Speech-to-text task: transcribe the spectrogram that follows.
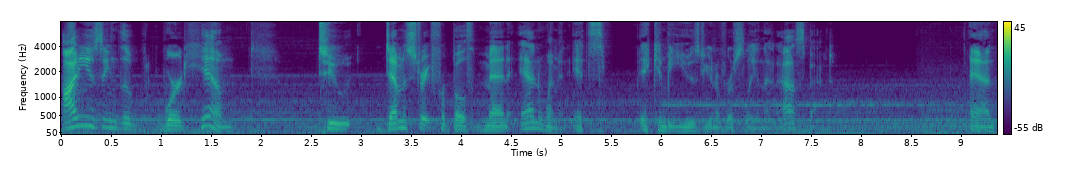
I'm using the word him to demonstrate for both men and women. It's it can be used universally in that aspect. And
